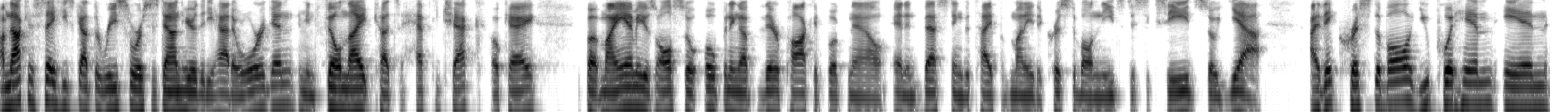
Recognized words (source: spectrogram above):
I'm not going to say he's got the resources down here that he had at Oregon. I mean, Phil Knight cuts a hefty check, okay? But Miami is also opening up their pocketbook now and investing the type of money that Cristobal needs to succeed. So, yeah, I think Cristobal, you put him in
